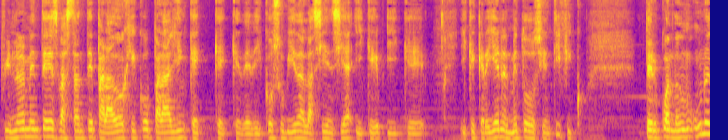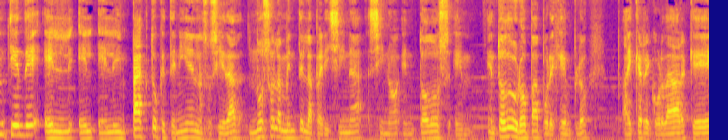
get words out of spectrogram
finalmente es bastante paradójico para alguien que, que- que dedicó su vida a la ciencia y que, y, que, y que creía en el método científico. Pero cuando uno entiende el, el- impacto que tenía en la sociedad, no solamente en la parisina, sino en todos, en, en toda Europa, por ejemplo, hay que recordar que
